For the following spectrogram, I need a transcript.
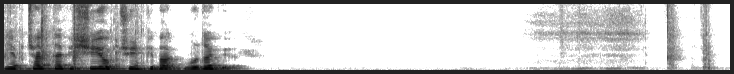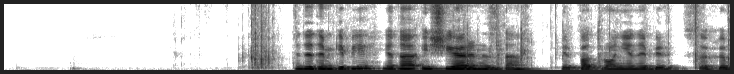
yapacak da bir şey yok. Çünkü bak burada dediğim gibi ya da iş yerinizde bir patron yeni bir sıkım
